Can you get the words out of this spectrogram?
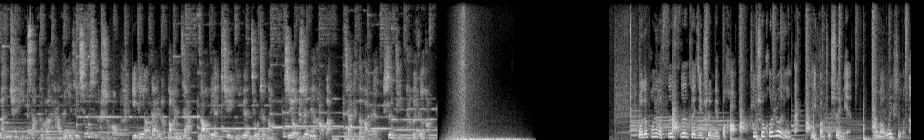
完全影响到了他的夜间休息的时候，一定要带着老人家早点去医院就诊哦。只有睡眠好了，家里的老人身体才会更好。我的朋友思思最近睡眠不好，听说喝热牛奶可以帮助睡眠。那么为什么呢？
